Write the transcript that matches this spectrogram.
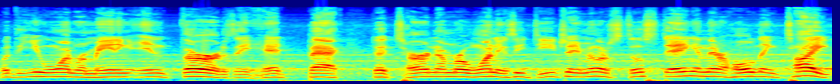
with the U1 remaining in third as they head back to turn number one. You see DJ Miller still staying in there holding tight.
